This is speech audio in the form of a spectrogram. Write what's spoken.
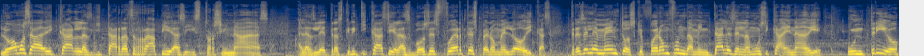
lo vamos a dedicar a las guitarras rápidas y distorsionadas, a las letras críticas y a las voces fuertes pero melódicas, tres elementos que fueron fundamentales en la música de Nadie, un trío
